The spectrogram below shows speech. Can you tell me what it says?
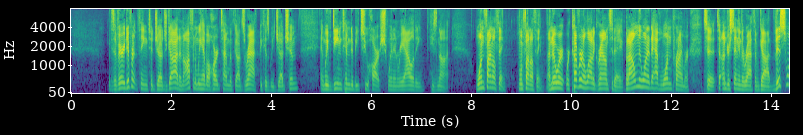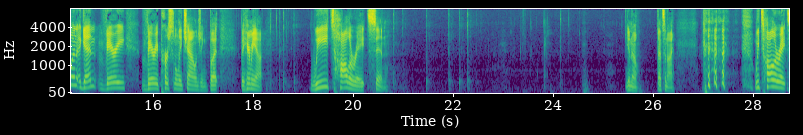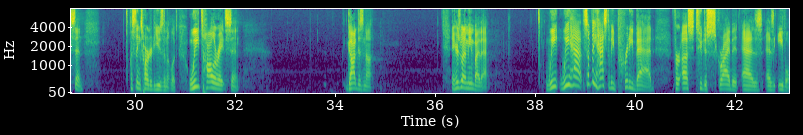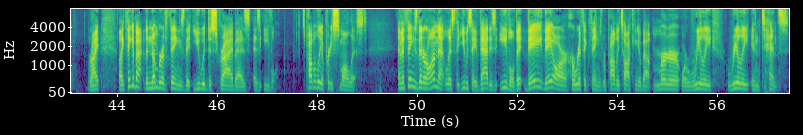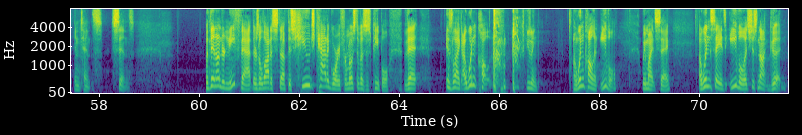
It's a very different thing to judge God. And often we have a hard time with God's wrath because we judge him and we've deemed him to be too harsh when in reality he's not. One final thing. One final thing. I know we're, we're covering a lot of ground today, but I only wanted to have one primer to, to understanding the wrath of God. This one, again, very, very personally challenging, but, but hear me out. We tolerate sin. You know, that's an I. we tolerate sin. This thing's harder to use than it looks. We tolerate sin. God does not. And here's what I mean by that. We, we have something has to be pretty bad for us to describe it as, as evil, right? Like think about the number of things that you would describe as, as evil. It's probably a pretty small list. And the things that are on that list that you would say that is evil, they, they, they are horrific things. We're probably talking about murder or really, really intense, intense sins. But then underneath that, there's a lot of stuff, this huge category for most of us as people that is like, I wouldn't call it, excuse me, I wouldn't call it evil, we might say. I wouldn't say it's evil, it's just not good.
